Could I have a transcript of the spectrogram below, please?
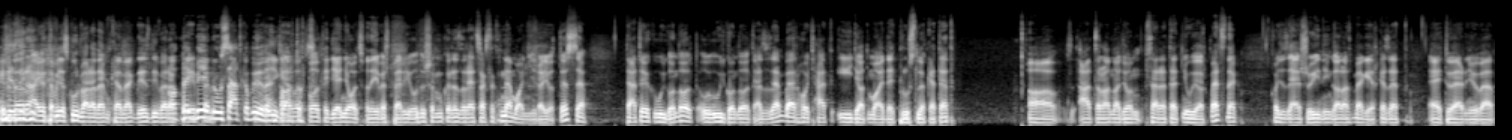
és utána rájöttem, hogy az kurvára nem kell megnézni, mert Ott akkor még éppen... Babe átka bőven Igen, tartott. ott volt egy ilyen 80 éves periódus, amikor ez a Red Soxnak nem annyira jött össze. Tehát ők úgy gondolt, úgy gondolt ez az ember, hogy hát így ad majd egy plusz löketet az általa nagyon szeretett New York Metsnek, hogy az első inning alatt megérkezett ejtőernyővel.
